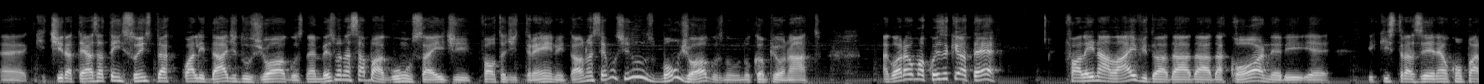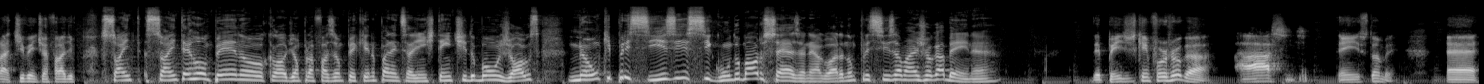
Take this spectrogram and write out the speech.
é, que tira até as atenções da qualidade dos jogos, né? Mesmo nessa bagunça aí de falta de treino e tal, nós temos tido uns bons jogos no, no campeonato. Agora, uma coisa que eu até falei na live da, da, da, da Corner e, e, quis trazer né, um comparativo, a gente vai falar de Só, in- só interrompendo, Claudião, pra fazer um pequeno parênteses. A gente tem tido bons jogos, não que precise, segundo o Mauro César, né? Agora não precisa mais jogar bem, né? Depende de quem for jogar. Ah, sim. sim. Tem isso também. É,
